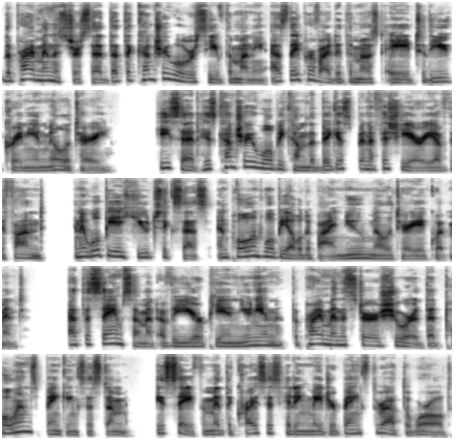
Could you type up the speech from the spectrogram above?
The Prime Minister said that the country will receive the money as they provided the most aid to the Ukrainian military. He said his country will become the biggest beneficiary of the fund and it will be a huge success, and Poland will be able to buy new military equipment. At the same summit of the European Union, the Prime Minister assured that Poland's banking system is safe amid the crisis hitting major banks throughout the world.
